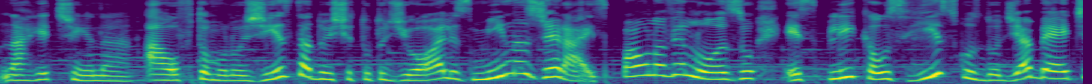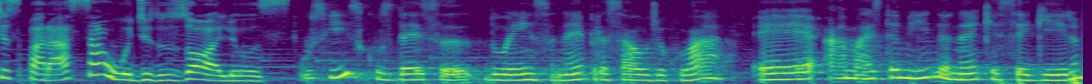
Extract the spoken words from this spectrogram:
na retina. A oftalmologista do Instituto de Olhos Minas Gerais, Paula Veloso, explica os riscos do diabetes para a saúde dos olhos. Os riscos dessa doença, né, para a saúde ocular é a mais temida, né, que é cegueira.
